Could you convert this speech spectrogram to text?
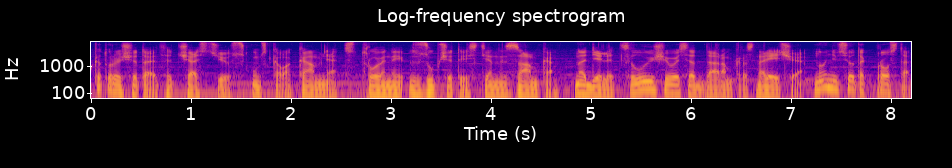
который считается частью скунского камня, встроенный в зубчатые стены замка, наделит целующегося даром красноречия. Но не все так просто.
